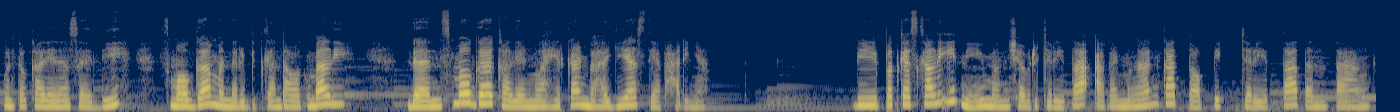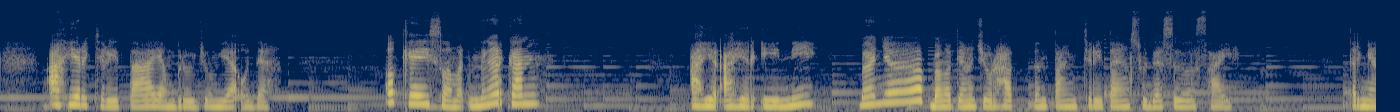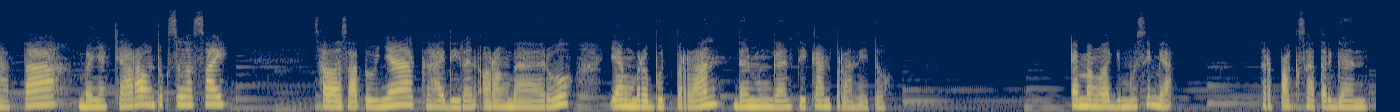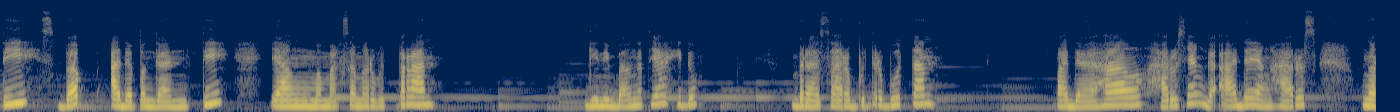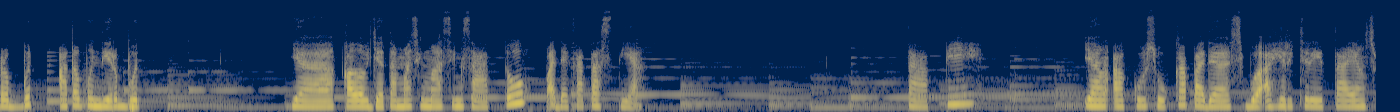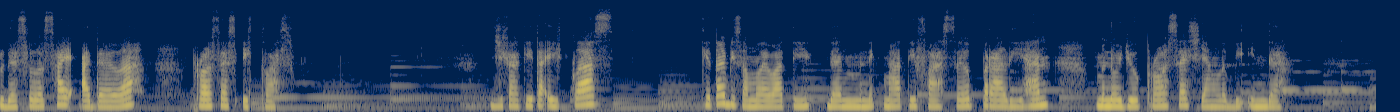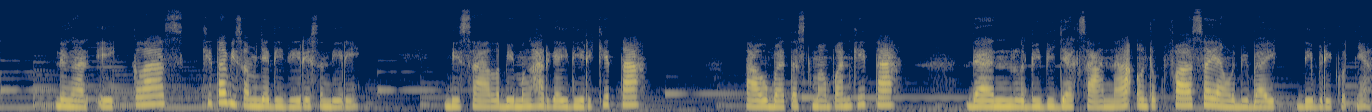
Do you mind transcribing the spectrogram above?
Untuk kalian yang sedih, semoga menerbitkan tawa kembali. Dan semoga kalian melahirkan bahagia setiap harinya. Di podcast kali ini, Manusia Bercerita akan mengangkat topik cerita tentang akhir cerita yang berujung ya udah. Oke, selamat mendengarkan. Akhir-akhir ini banyak banget yang curhat tentang cerita yang sudah selesai. Ternyata banyak cara untuk selesai. Salah satunya kehadiran orang baru yang merebut peran dan menggantikan peran itu. Emang lagi musim ya? Terpaksa terganti sebab ada pengganti yang memaksa merebut peran. Gini banget ya hidup. Berasa rebut-rebutan. Padahal harusnya nggak ada yang harus ngerebut ataupun direbut Ya, kalau jatah masing-masing satu pada kata setia. Tapi yang aku suka pada sebuah akhir cerita yang sudah selesai adalah proses ikhlas. Jika kita ikhlas, kita bisa melewati dan menikmati fase peralihan menuju proses yang lebih indah. Dengan ikhlas, kita bisa menjadi diri sendiri bisa lebih menghargai diri kita, tahu batas kemampuan kita, dan lebih bijaksana untuk fase yang lebih baik di berikutnya.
